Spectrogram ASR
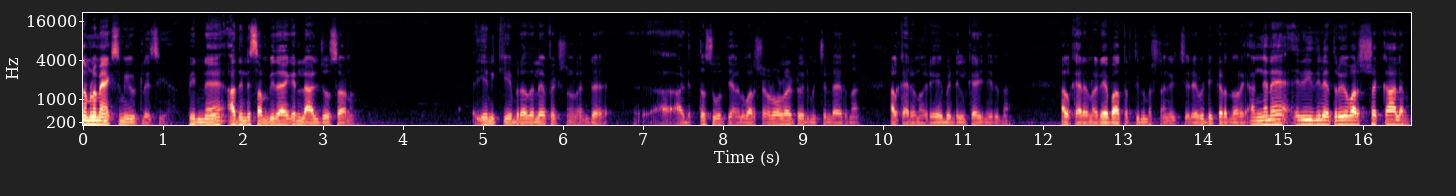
നമ്മൾ മാക്സിമം യൂട്ടിലൈസ് ചെയ്യുക. പിന്നെ അതിന്റെ സംവിധായകൻ ലാൽ ജോസാണ്. എനിക്ക് ബ്രദർലി അഫെക്ഷനുള്ള എന്റെ അടുത്ത സുഹൃത്ത് ഞങ്ങൾ വർഷങ്ങളോളമായിട്ട് ഒരുമിച്ചുണ്ടായിരുന്ന ആൾക്കാരാണ്. ഒരേ ബെഡിൽ കഴിഞ്ഞിരുന്ന ആൾക്കാരാണ്. ഒരേ പാത്രത്തിൽ നിന്ന് ഭക്ഷണം കഴിച്ച് ഒരേ ബെഡിൽ കിടന്ന് പറയും അങ്ങനെ രീതിയിൽ എത്രയോ വർഷക്കാലം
